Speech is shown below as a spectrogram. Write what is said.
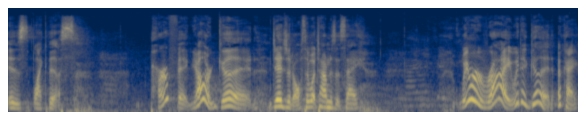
is like this. Perfect. Y'all are good. Digital. So, what time does it say? We were right. We did good. Okay.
